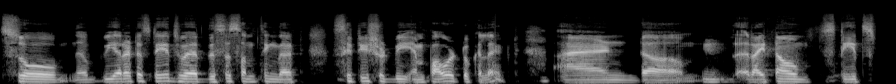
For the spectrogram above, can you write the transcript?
So uh, we are at a stage where this is something that cities should be empowered to collect. And um, mm. right now, states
